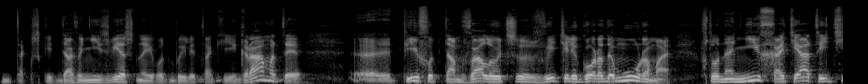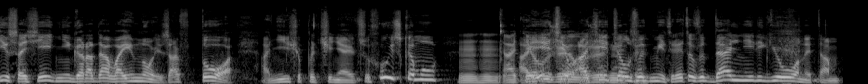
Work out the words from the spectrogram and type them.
ну, так сказать, даже неизвестные вот были такие грамоты, э, пишут, там жалуются жители города Мурома, что на них хотят идти соседние города войной. За что? Они еще подчиняются Фуйскому, Мгм. А, а те эти, уже а те Лжедмитрий. Лжедмитрий, это же дальние регионы там.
